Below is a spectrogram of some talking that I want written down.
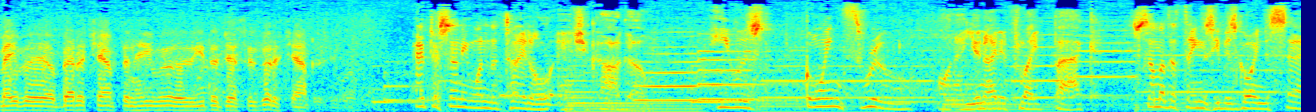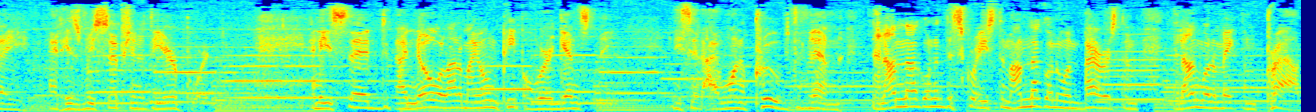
maybe a better champ than he was, either just as good a champ as he was. After Sonny won the title in Chicago, he was going through on a United flight back some of the things he was going to say at his reception at the airport. And he said, I know a lot of my own people were against me. And he said, I want to prove to them that I'm not going to disgrace them, I'm not going to embarrass them, that I'm going to make them proud.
